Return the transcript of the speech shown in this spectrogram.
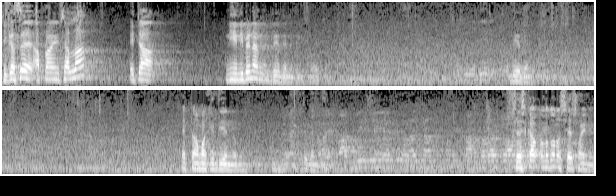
ঠিক আছে? আপনারা ইনশাল্লাহ এটা নিয়ে নিবেন। আমি দিয়ে দেন সবাইকে। দিয়ে দেন। একটা আমাকে দিয়ে নেবেন শেষ কাল আলোচনা শেষ হয়নি।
